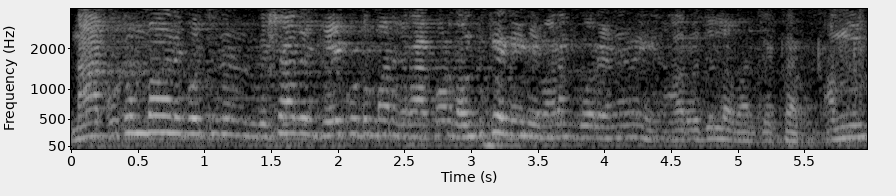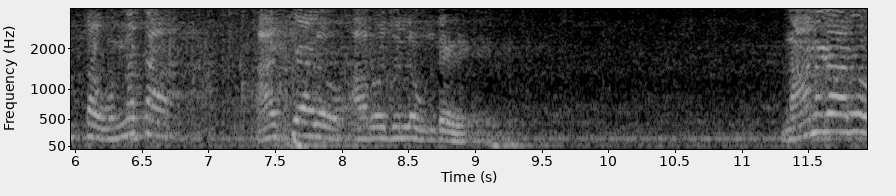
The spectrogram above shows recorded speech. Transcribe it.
నా కుటుంబానికి వచ్చిన విషాదం ఏ కుటుంబానికి రాకూడదు అందుకే నేను ఈ వరం కోరానని ఆ రోజుల్లో వారు చెప్పారు. అంత ఉన్నత ఆశయాలు ఆ రోజుల్లో ఉండేవి. నాన్నగారు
